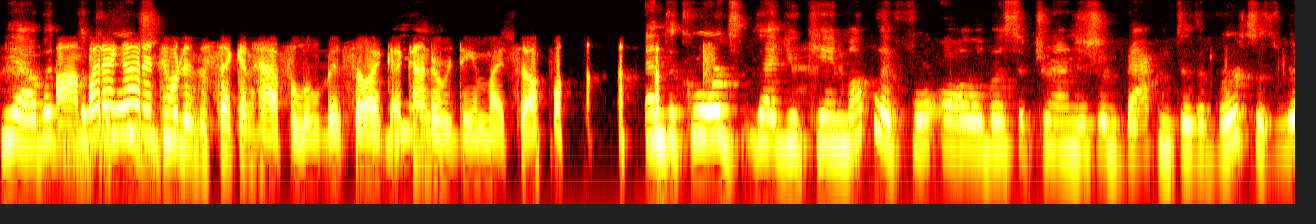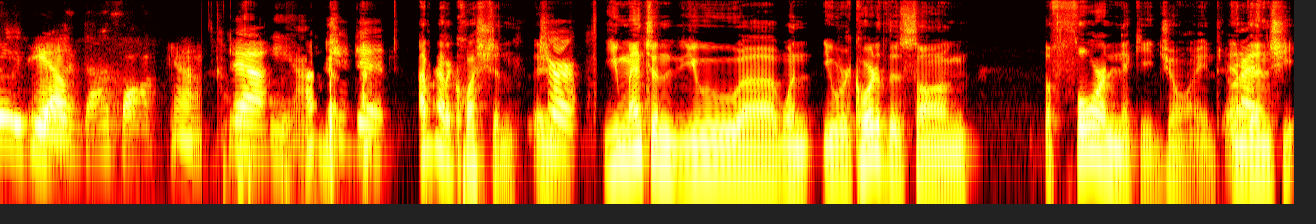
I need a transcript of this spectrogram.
Yeah, but um, the but I got into it in the second half a little bit, so I, I kind of redeemed myself. and the chords that you came up with for all of us to transition back into the verses really Yeah. brilliant. I thought. yeah. Yeah, Yeah. Got, she did. I've got a question. Sure. You mentioned you uh, when you recorded this song before Nikki joined, and Right. then she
